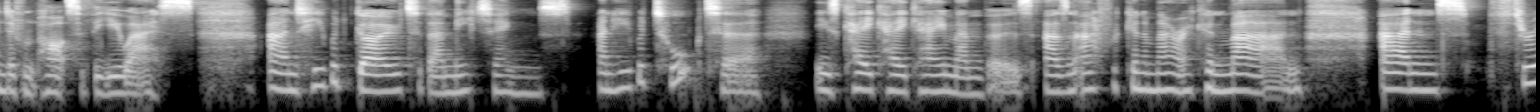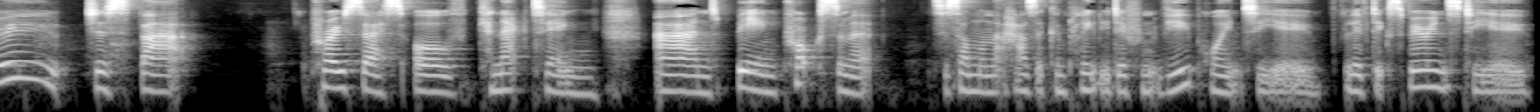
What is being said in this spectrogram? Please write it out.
in different parts of the US. And he would go to their meetings and he would talk to these KKK members as an African American man. And through just that process of connecting and being proximate to someone that has a completely different viewpoint to you, lived experience to you,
